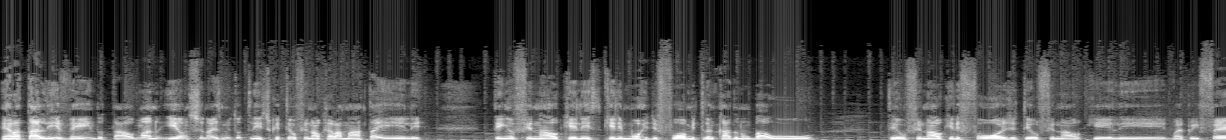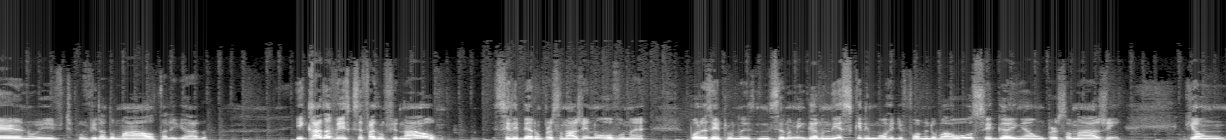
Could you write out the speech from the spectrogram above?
Ela tá ali vendo tal, mano, e é uns sinais muito tristes, porque tem o final que ela mata ele, tem o final que ele, que ele morre de fome trancado num baú, tem o final que ele foge, tem o final que ele vai pro inferno e, tipo, vira do mal, tá ligado? E cada vez que você faz um final, você libera um personagem novo, né? Por exemplo, se eu não me engano, nesse que ele morre de fome no baú, você ganha um personagem que é um,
